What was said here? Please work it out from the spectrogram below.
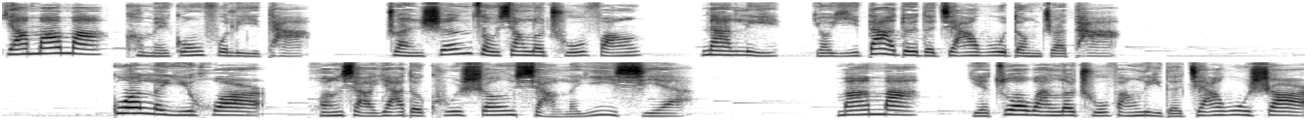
鸭妈妈可没工夫理它，转身走向了厨房，那里有一大堆的家务等着它。过了一会儿，黄小鸭的哭声小了一些。妈妈也做完了厨房里的家务事儿，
